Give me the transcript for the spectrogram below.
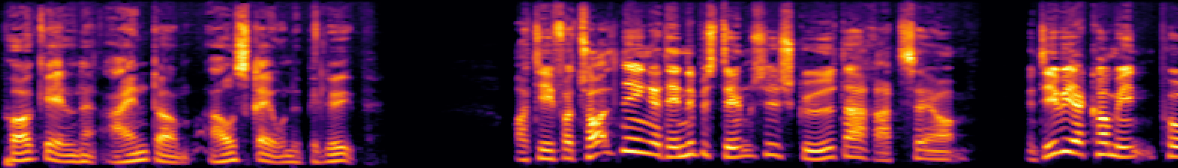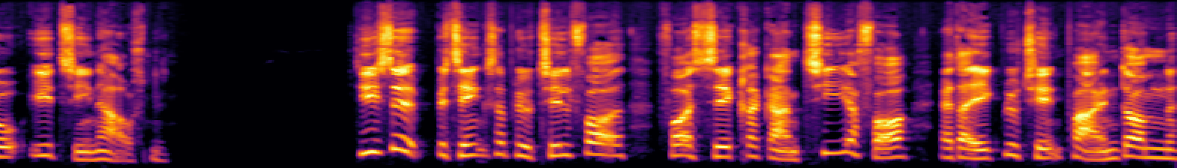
pågældende ejendom afskrevne beløb. Og det er fortolkningen af denne bestemmelse i skøde, der er retssag om. Men det vil jeg komme ind på i et senere afsnit. Disse betingelser blev tilføjet for at sikre garantier for, at der ikke blev tjent på ejendommene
